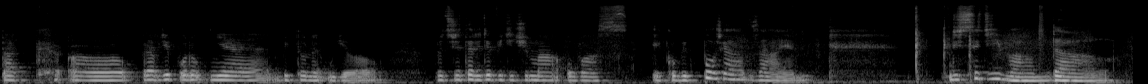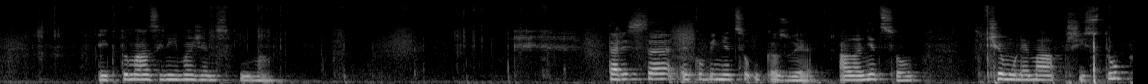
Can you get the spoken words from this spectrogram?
tak uh, pravděpodobně by to neudělal protože tady jde vidět, že má o vás jakoby pořád zájem. Když se dívám dál, jak to má s jinýma ženskýma, tady se jakoby něco ukazuje, ale něco, k čemu nemá přístup,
